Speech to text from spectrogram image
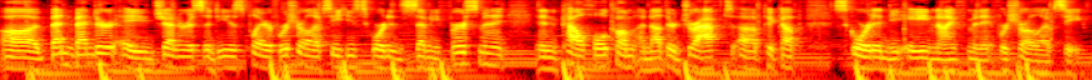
Uh, ben Bender, a Generation Adidas player for Charlotte FC, he scored in the 71st minute. And Kyle Holcomb, another draft uh, pickup, scored in the 89th minute for Charlotte FC.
